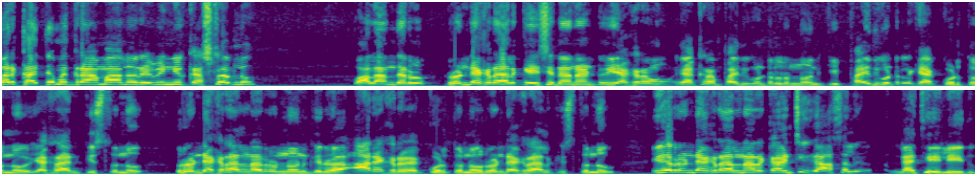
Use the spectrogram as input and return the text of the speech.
మరి కత్తిమ గ్రామాలు రెవెన్యూ కస్టర్లు వాళ్ళందరూ రెండు ఎకరాలకు వేసినానంటూ ఎకరం ఎకరం పది గుంటలు ఉన్నోనికి పది గుంటలకి ఎక్కొడుతున్నావు ఎకరానికి ఇస్తున్నావు. రెండు ఎకరాలన్నర ఉన్నోనికి ఆరు ఎకరం ఎక్కొడుతున్నావు రెండు ఎకరాలకు ఇస్తున్నావు. ఇక రెండు ఎకరాలన్నర కాంచి ఇక అసలు గతే లేదు.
